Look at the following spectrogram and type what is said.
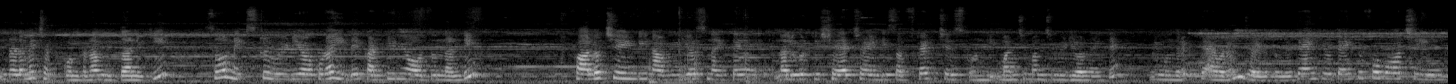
ఉండడమే చెప్పుకుంటున్నాం యుద్ధానికి. సో నెక్స్ట్ వీడియో కూడా ఇదే కంటిన్యూ అవుతుందండి. ఫాలో చేయండి నా వీడియోస్ని అయితే నలుగురికి షేర్ చేయండి సబ్స్క్రైబ్ చేసుకోండి. మంచి మంచి వీడియోలను అయితే మీ ముందరకు తేవడం జరుగుతుంది. Thank you thank you for watching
